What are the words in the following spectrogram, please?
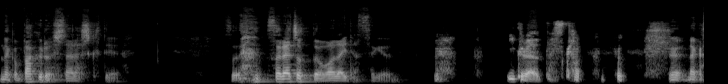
なんか暴露したらしくて、そ それはちょっと話題になってたけどね。いくらだったんですか？う んなんか、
